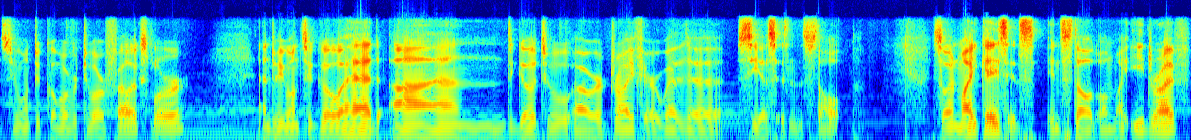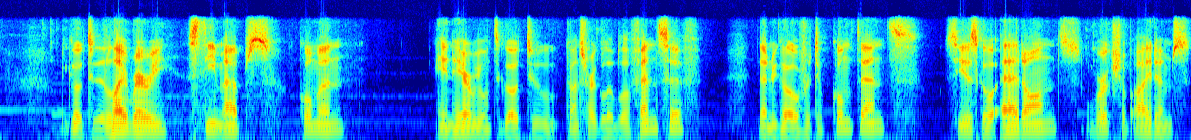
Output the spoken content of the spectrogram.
is we want to come over to our file explorer, and we want to go ahead and go to our drive here where the CS is installed. So in my case, it's installed on my E drive. We go to the library, Steam apps, common. In here, we want to go to Counter-Strike Global Offensive. Then we go over to content, CSGO add-ons, workshop items,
